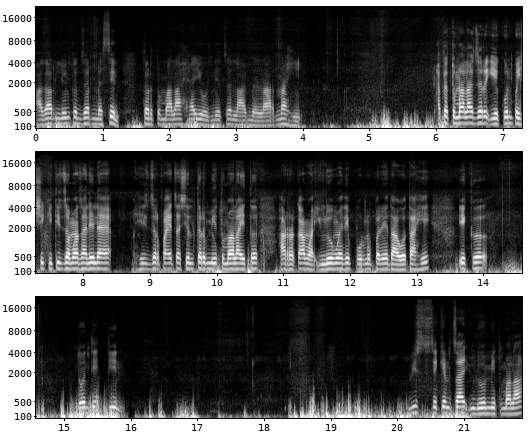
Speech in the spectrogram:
आधार लिंक जर नसेल तर तुम्हाला ह्या योजनेचा लाभ मिळणार नाही. आता तुम्हाला जर एकूण पैसे किती जमा झालेले आहे हे जर पाहायचं असेल तर मी तुम्हाला इथं हा रकामा व्हिडिओमध्ये पूर्णपणे दावत आहे. एक दोन ते तीन. वीस सेकंडचा व्हिडिओ मी तुम्हाला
